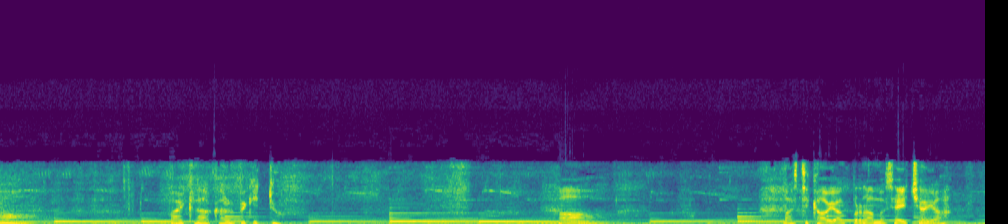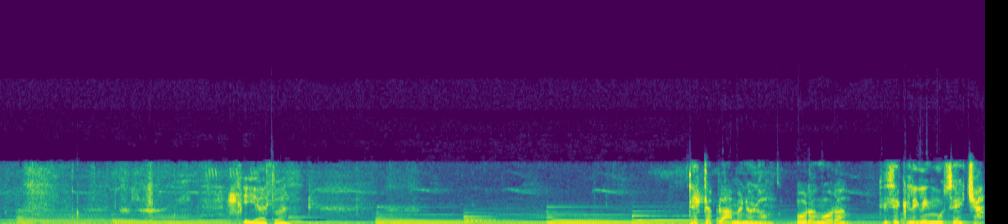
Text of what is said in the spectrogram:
Oh, baiklah kalau begitu. Oh, pasti kau yang bernama Seicha ya? iya Tuan. Tetaplah menolong orang-orang di sekelilingmu saja.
